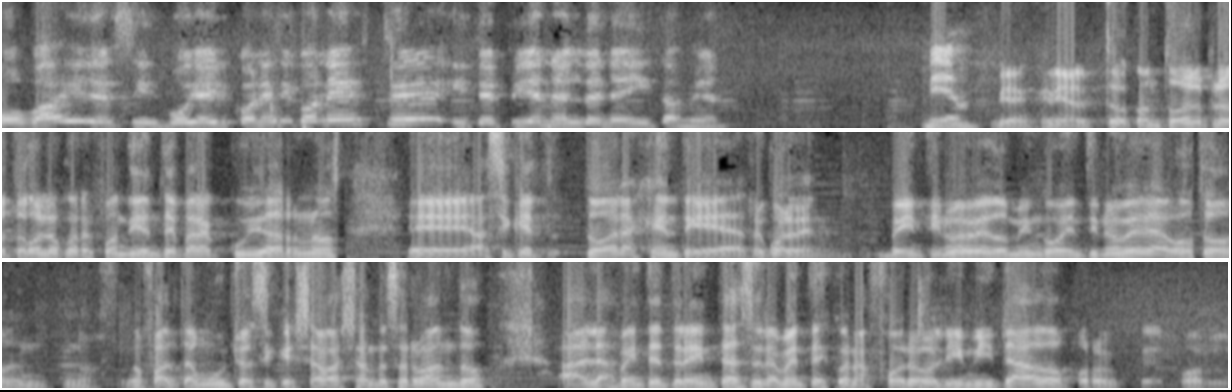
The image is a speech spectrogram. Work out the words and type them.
Vos vas y decís, voy a ir con este y con este, y te piden el DNI también. Bien. Bien, genial. Con todo el protocolo correspondiente para cuidarnos. Eh, así que toda la gente, que, recuerden, 29, domingo 29 de agosto, nos, nos falta mucho, así que ya vayan reservando. A las 20.30, seguramente es con aforo limitado por, por el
